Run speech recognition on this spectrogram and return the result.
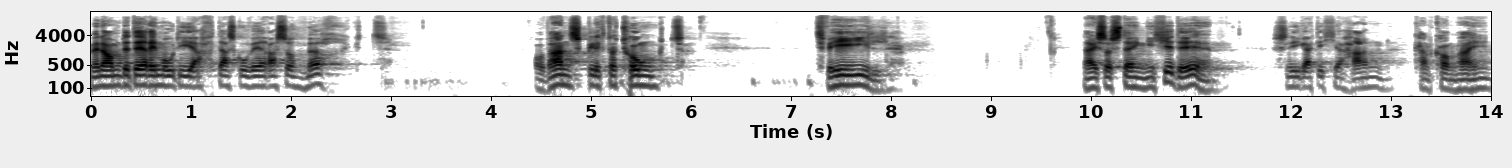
Men om det derimot i hjertet skulle være så mørkt og vanskelig og tungt, tvil Nei, så stenger ikke det, slik at ikke han kan komme inn.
